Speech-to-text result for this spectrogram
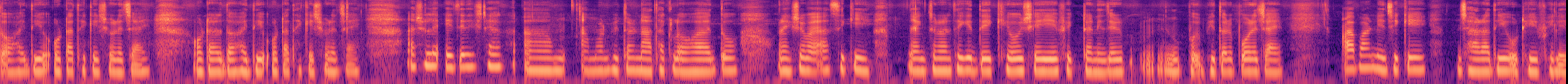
দহাই দিয়ে ওটা থেকে সরে যায়, ওটার দহাই দিয়ে ওটা থেকে সরে যায়। আসলে এই জিনিসটা আমার ভিতর না থাকলেও হয়তো অনেক সময় আছে কি, একজনের থেকে দেখেও সেই এফেক্টটা নিজের ভিতরে পড়ে যায়। আবার নিজেকে ঝাড়া দিয়ে উঠিয়ে ফেলি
